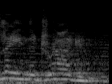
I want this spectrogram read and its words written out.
Slain the dragon.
